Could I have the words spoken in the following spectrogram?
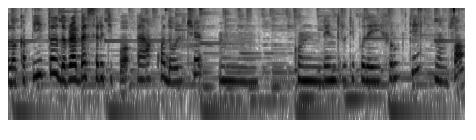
l'ho capito. Dovrebbe essere tipo eh, acqua dolce. Mm, con dentro tipo dei frutti. Non so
